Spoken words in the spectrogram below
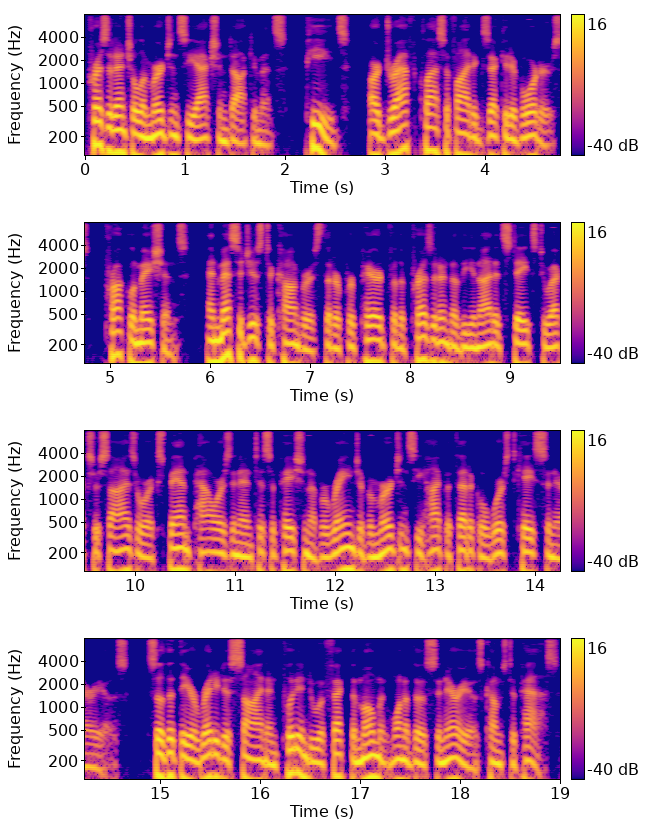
Presidential Emergency Action Documents, PEDS, are draft classified executive orders, proclamations, and messages to Congress that are prepared for the President of the United States to exercise or expand powers in anticipation of a range of emergency hypothetical worst case scenarios, so that they are ready to sign and put into effect the moment one of those scenarios comes to pass.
